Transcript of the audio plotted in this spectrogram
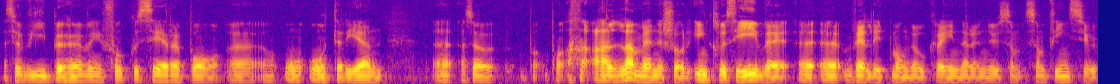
Alltså, vi behöver fokusera på, äh, återigen, uh, alltså, på, på, alla människor, inklusive uh, väldigt många ukrainare nu som, som finns ju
